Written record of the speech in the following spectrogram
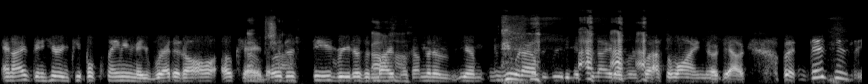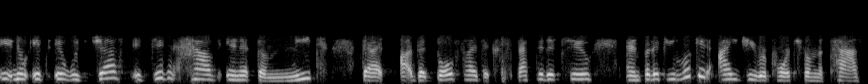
And I've been hearing people claiming they read it all. Okay, Oh, those child. are speed readers in my Uh-huh. book. I'm going to, you know, you and I will be reading it tonight over a glass of wine, no doubt. But this is, you know, it, it was just, it didn't have in it the meat that uh, that both sides expected it to. And but if you look at IG reports from the past,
